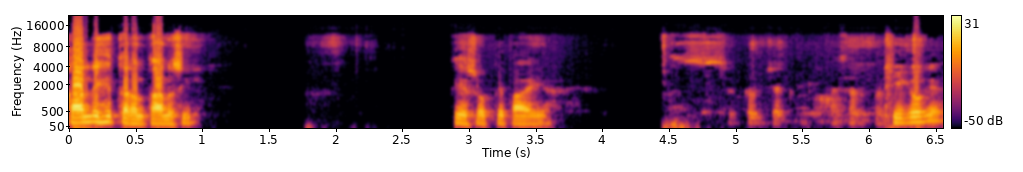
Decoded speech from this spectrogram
ਕੱਲ ਇਹ ਤਰਨ ਤਾਰਨ ਸੀ। ਕੇਸ ਓਕੇ ਪਾਏ ਆ। ਸਰ ਕਲ ਚੈੱਕ ਕੀਤਾ ਸਰ ਠੀਕ ਹੋ ਗਿਆ?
